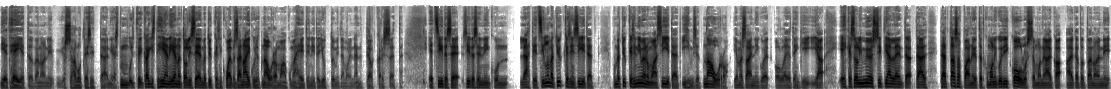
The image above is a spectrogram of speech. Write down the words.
Niin, että hei, että tota, no, niin, jos sä haluat esittää. Niin. Ja sitten kaikista hien, hienointa oli se, että mä tykkäsin, kun sain aikuiset nauramaan, kun mä heitin niitä juttuja, mitä mä olin nähnyt telkkarissa. Että, että siitä se, siitä se niin kuin lähti. Et silloin mä tykkäsin siitä, että, mutta mä tykkäsin nimenomaan siitä, että ihmiset nauro ja mä sain niinku olla jotenkin. Ja ehkä se oli myös sitten jälleen tämä tasapaino, että kun mä olin kuitenkin koulussa semmoinen aika, aika tota noin, niin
